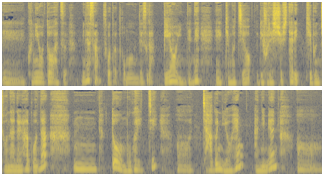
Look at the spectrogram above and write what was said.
えー、国を問わず皆さんそうだと思うんですが美容院でね、えー、気持ちをリフレッシュしたり気分전환을 하거나 음, 또 작은 여행 아니면 어,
